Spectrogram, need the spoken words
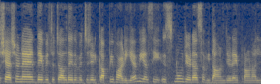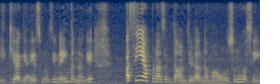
ਸੈਸ਼ਨ ਹੈ ਦੇ ਵਿੱਚ, ਚੱਲਦੇ ਦੇ ਵਿੱਚ ਜਿਹੜੀ ਕਾਪੀ ਫਾੜੀ ਹੈ ਵੀ ਅਸੀਂ ਇਸ ਨੂੰ ਜਿਹੜਾ ਸੰਵਿਧਾਨ ਜਿਹੜਾ ਇਹ ਪੁਰਾਣਾ ਲਿਖਿਆ ਗਿਆ ਹੈ ਇਸ ਨੂੰ ਅਸੀਂ ਨਹੀਂ ਮੰਨਾਂਗੇ। ਅਸੀਂ ਆਪਣਾ ਸੰਵਿਧਾਨ ਜਿਹੜਾ ਨਵਾਂ ਉਸ ਨੂੰ ਅਸੀਂ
